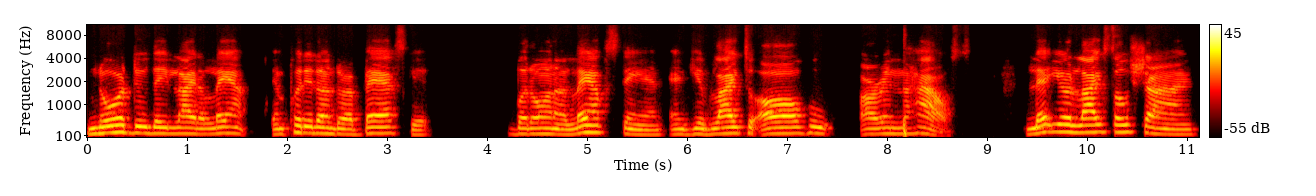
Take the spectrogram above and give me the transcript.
nor do they light a lamp and put it under a basket, but on a lampstand and give light to all who are in the house. Let your light so shine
